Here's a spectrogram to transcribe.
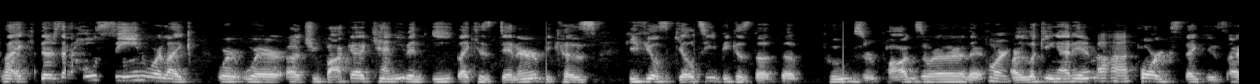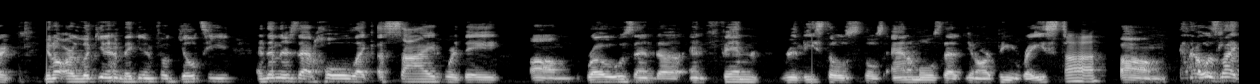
Like, there's that whole scene where, like, where, where uh, Chewbacca can't even eat, like, his dinner because he feels guilty because the, the poogs or pogs or whatever they're- are looking at him uh huh. porgs thank you sorry you know are looking at him making him feel guilty and then there's that whole like aside where they um rose and uh and finn release those those animals that you know are being raced Uh huh. um and i was like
